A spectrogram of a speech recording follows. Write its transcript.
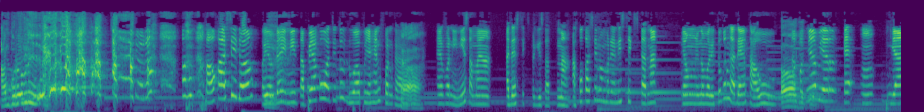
Ampun, Robli. yaudah aku kasih dong. Oh ya udah ini tapi aku waktu itu dua punya handphone kan. Ah, ah. handphone ini sama ada six pergi satu. Nah aku kasih nomor yang di six karena yang nomor itu kan nggak ada yang tahu Oh, takutnya gitu. biar kayak mm, ya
